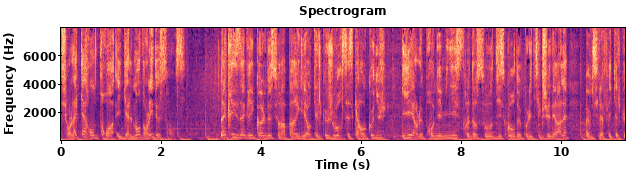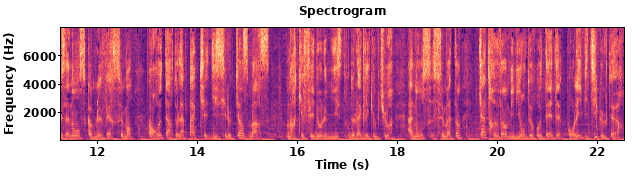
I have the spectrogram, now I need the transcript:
sur la 43 également dans les deux sens. La crise agricole ne sera pas réglée en quelques jours, c'est ce qu'a reconnu hier le Premier ministre dans son discours de politique générale, même s'il a fait quelques annonces comme le versement en retard de la PAC d'ici le 15 mars. Marc Fesneau, le ministre de l'Agriculture, annonce ce matin 80 millions d'euros d'aide pour les viticulteurs.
